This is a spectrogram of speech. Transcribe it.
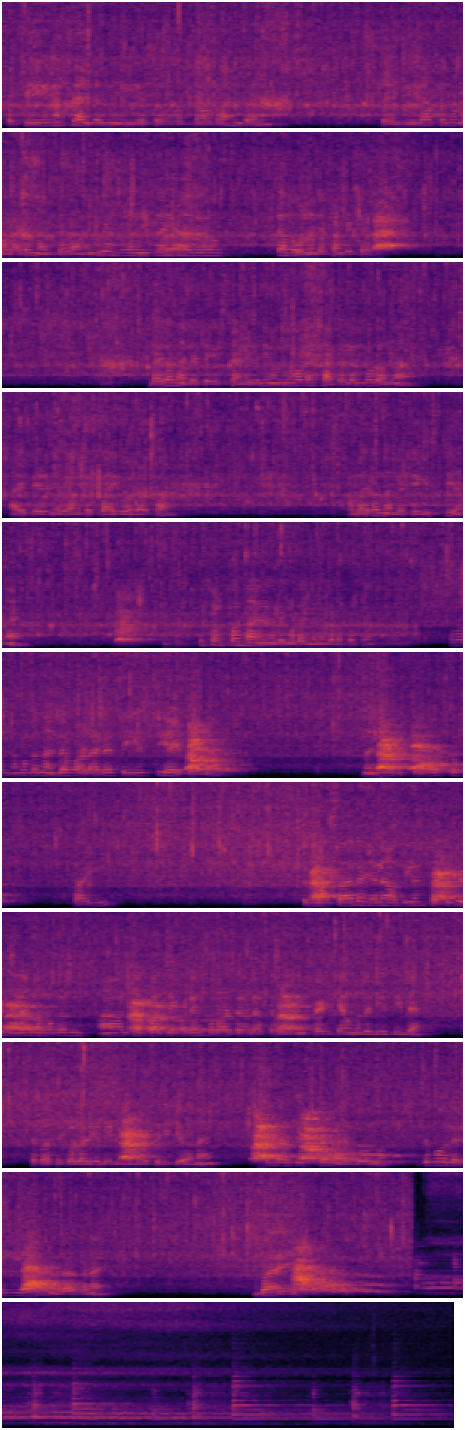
പ്രത്യേകിച്ച് അതിന്റെ നെയ്യൊക്കെ കൊണ്ടുള്ള എന്താണ് എല്ലാത്തിനും വളരെ നല്ലതാണ്. ഇത് എനിക്ക് തന്നെ ഒരു ഇഷ്ടം തോന്നില്ല കണ്ടിട്ട്. വളരെ നല്ല ടേസ്റ്റാണ് ഇതിന് ഒന്നുകൂടെ ശകലം കൂടെ ഒന്ന് ആയി കഴിഞ്ഞത് നമുക്ക് ഫ്രൈ പോലെ ആക്കാം. വളരെ നല്ല ടേസ്റ്റിയാണ് സ്വല്പം നേരം കൂടെ ഇങ്ങനെ കിടക്കട്ടെ. അപ്പം നമുക്ക് നല്ല വളരെ ടേസ്റ്റി ആയിട്ടുള്ള നല്ലൊരു പോർക്ക് ഫ്രൈ മസാല ഞാൻ അധികം പറ്റിച്ചിട്ടില്ല. നമുക്ക് ആ ചപ്പാത്തിക്കുടെയും പൊറോട്ടകളൊക്കെ വാങ്ങി കഴിക്കാവുന്ന രീതിയിൽ ചപ്പാത്തിക്കുള്ള രീതിയിൽ ഞാൻ എടുത്തിരിക്കുകയാണ് എല്ലാവർക്കും ഇഷ്ടമായി തോന്നും ഇതുപോലെ എല്ലാം ഉണ്ടാക്കണേ. ബൈ.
